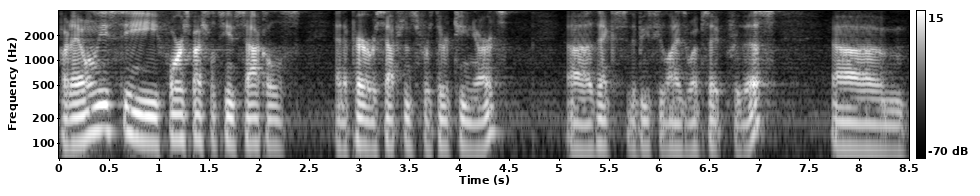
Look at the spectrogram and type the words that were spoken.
but I only see four special teams tackles and a pair of receptions for 13 yards. Uh, thanks to the BC Lions website for this. Um,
